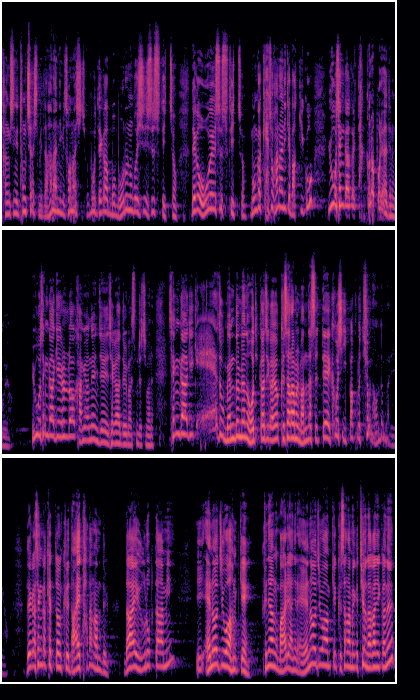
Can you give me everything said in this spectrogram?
당신이 통치하십니다. 하나님이 선하시죠. 뭐 내가 뭐 모르는 것이 있을 수도 있죠. 내가 오해했을 수도 있죠. 뭔가 계속 하나님께 맡기고 요 생각을 다 끊어버려야 되는 거예요. 요 생각이 흘러가면은 이제 제가 늘 말씀드렸지만 생각이 계속 맴돌면 어디까지 가요? 그 사람을 만났을 때 그것이 입 밖으로 튀어나온단 말이에요. 내가 생각했던 그 나의 타당함들, 나의 의롭다함이 이 에너지와 함께 그냥 말이 아니라 에너지와 함께 그 사람에게 튀어나가니까는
